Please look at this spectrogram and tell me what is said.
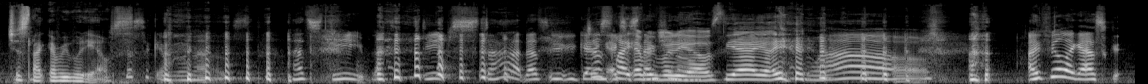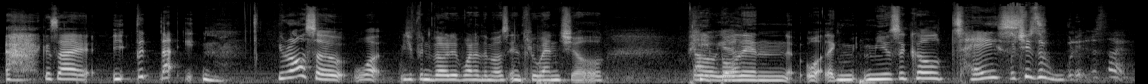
just like everybody else. Just like everyone else. That's deep. That's a deep start. That's you- you're getting just like everybody else. Yeah, yeah, yeah. Wow. I feel like ask because I, but that you're also what you've been voted one of the most influential people Oh, yeah. in what like m- musical taste, Which is a it's like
